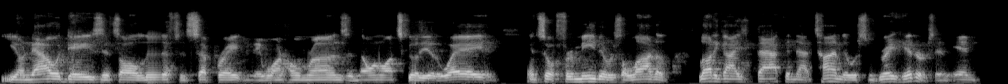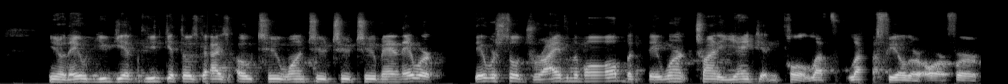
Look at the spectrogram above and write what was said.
you know, nowadays it's all lift and separate and they want home runs and no one wants to go the other way. And, and so for me, there was a lot of, a lot of guys back in that time. There were some great hitters, and and you know they would you get you'd get those guys 0-2, 1-2, 2-2, man. They were they were still driving the ball, but they weren't trying to yank it and pull it left left field or, or for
